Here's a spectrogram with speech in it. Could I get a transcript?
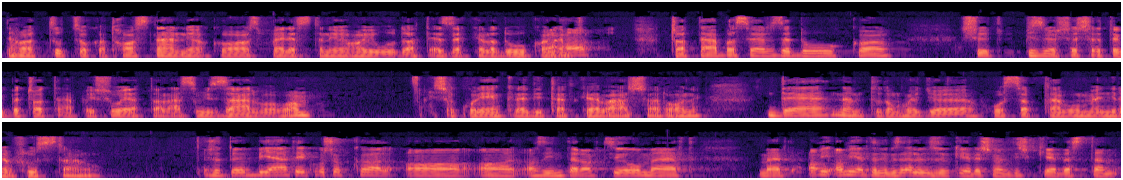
de ha a cuccokat használni akarsz, fejleszteni a hajódat ezekkel a dolgokkal, Aha. nem csak csatába szerzett dolgokkal, sőt, bizonyos esetekben csatában is olyat találsz, ami zárva van, és akkor ilyen kreditet kell vásárolni. De nem tudom, hogy hosszabb távon mennyire frusztráló. És a többi játékosokkal a, a, az interakció, mert mert ami, amiért az előző kérdésemet is kérdeztem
